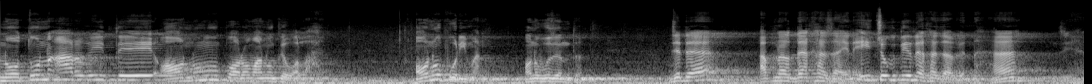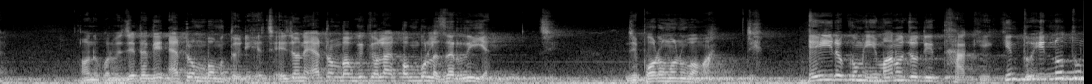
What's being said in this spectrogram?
নতুন আরবিতে অনুপরমাণুকে বলা হয়। অনুপরিমাণ অনু বুঝেন তো? যেটা আপনার দেখা যায় না, এই চোখ দিয়ে দেখা যাবে না হ্যাঁ? জি হ্যাঁ। অনুপরিমাণ যেটা দিয়ে অ্যাটম বম তৈরি হয়েছে। এই জন্য অ্যাটম বমকে কেউ কম বলল জারিয়া জি, যে পরমাণু বোমা। এইরকম ইমানও যদি থাকে, কিন্তু এই নতুন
